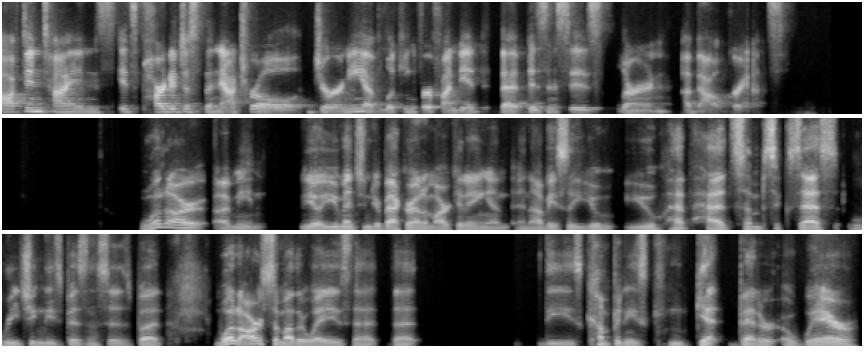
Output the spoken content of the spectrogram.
oftentimes, it's part of just the natural journey of looking for Fundid that businesses learn about grants. What are, I mean, you know, you mentioned your background in marketing and and obviously you you have had some success reaching these businesses, but what are some other ways that that these companies can get better aware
